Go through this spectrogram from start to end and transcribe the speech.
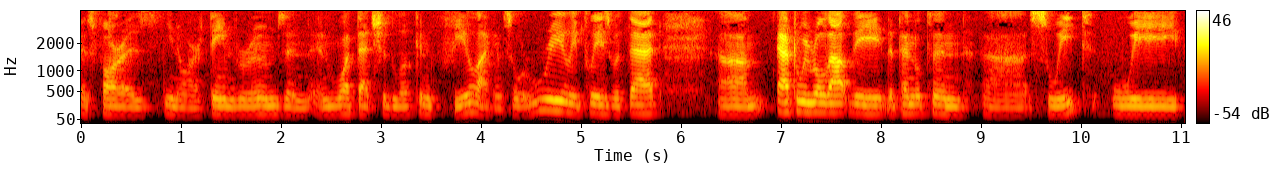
as far as you know our themed rooms and and what that should look and feel like, and so we're really pleased with that. Um, after we rolled out the the Pendleton uh, suite, we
